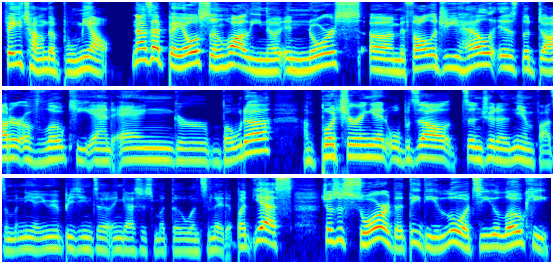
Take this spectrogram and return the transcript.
非常的不妙。那在北欧神话里呢，in Norse uh, mythology, Hel is the daughter of Loki and Angerboda. I'm butchering it，我不知道正确的念法怎么念，因为毕竟这应该是什么德文之类的。But yes，就是索尔的弟弟洛基 Loki，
